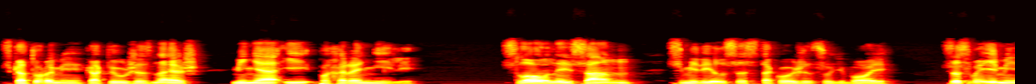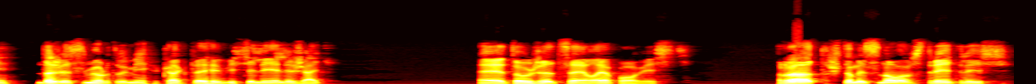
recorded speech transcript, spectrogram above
с которыми, как ты уже знаешь, меня и похоронили. Словно и сам смирился с такой же судьбой. Со своими, даже с мертвыми, как-то веселее лежать. Это уже целая повесть. Рад, что мы снова встретились.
